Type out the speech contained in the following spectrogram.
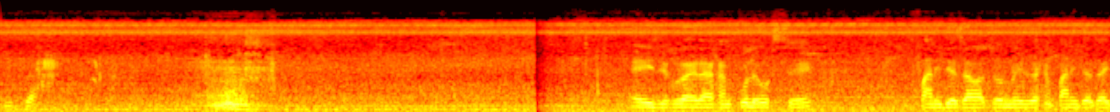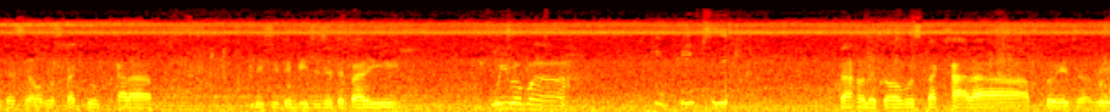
পিঁপড়া। এই যে হুরাইরা এখন কোলে উঠছে। পানি দিয়ে যাওয়ার জন্য এই যে এখন পানি দিয়ে যাইতেছে অবস্থা খুব খারাপ। বৃষ্টিতে ভিজে যেতে পারি। উই বাবা। তাহলে তো অবস্থা খারাপ হয়ে যাবে।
